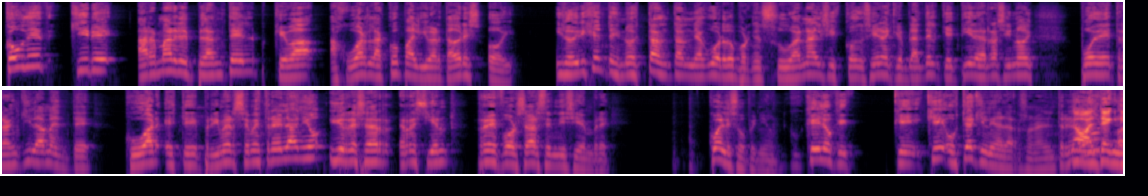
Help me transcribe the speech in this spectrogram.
Coudet quiere armar el plantel que va a jugar la Copa Libertadores hoy. Y los dirigentes no están tan de acuerdo porque en su análisis consideran que el plantel que tiene Racing hoy puede tranquilamente jugar este primer semestre del año y recién reforzarse en diciembre. ¿Cuál es su opinión? ¿Qué es lo que, que, que- usted a quién le da la razón? ¿Al entrenador? No, al o técnico.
